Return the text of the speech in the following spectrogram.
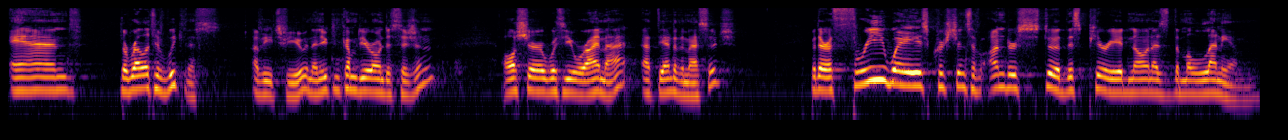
And the relative weakness of each view. And then you can come to your own decision. I'll share with you where I'm at at the end of the message. But there are three ways Christians have understood this period known as the millennium.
